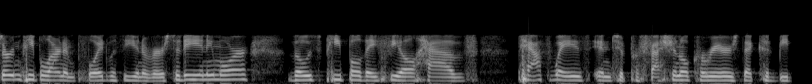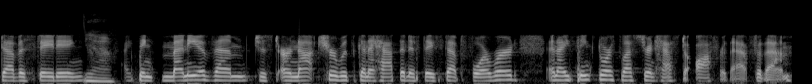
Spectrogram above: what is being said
certain people aren't employed with the university anymore, those people they feel have pathways into professional careers that could be devastating. Yeah. I think many of them just are not sure what's going to happen if they step forward, and I think Northwestern has to offer that for them.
